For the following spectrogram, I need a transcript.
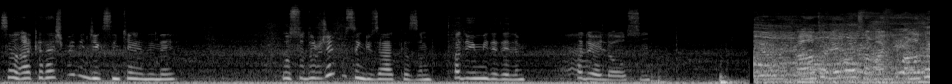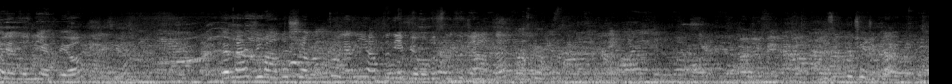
Sen arkadaş mı edineceksin kendine? Uslu duracak mısın güzel kızım? Hadi ümit edelim. Hadi öyle olsun. Anatolia her zaman gibi Anatolia'lığını yapıyor. Ömer Civan da şu an Anatolia'nın yaptığını yapıyor babasının kucağında. Bizim bu çocuklar.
